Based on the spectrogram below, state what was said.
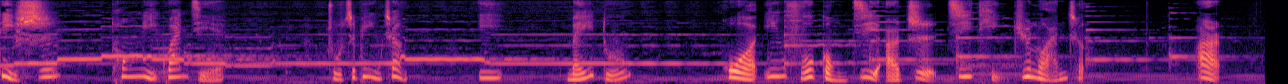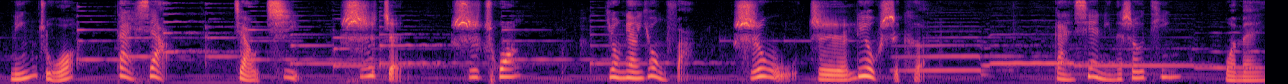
利湿、通利关节。主治病症：一、梅毒。或因服汞剂而致机体拘挛者；二、凝浊、带下、脚气、湿疹、湿疮。用量用法：十五至六十克。感谢您的收听，我们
